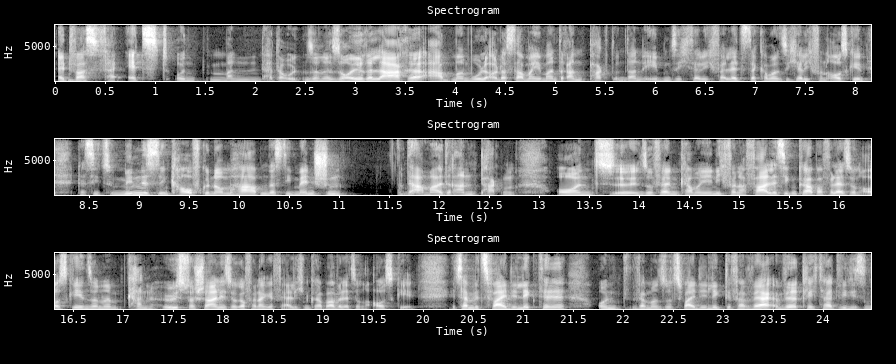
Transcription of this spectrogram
etwas verätzt und man hat da unten so eine Säurelache, ahnt man wohl auch, dass da mal jemand dran packt und dann eben sich dadurch verletzt. Da kann man sicherlich von ausgehen, dass sie zumindest in Kauf genommen haben, dass die Menschen da mal dran packen. Und äh, insofern kann man hier nicht von einer fahrlässigen Körperverletzung ausgehen, sondern kann höchstwahrscheinlich sogar von einer gefährlichen Körperverletzung ausgehen. Jetzt haben wir zwei Delikte und wenn man so zwei Delikte verwirklicht hat, wie diesen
